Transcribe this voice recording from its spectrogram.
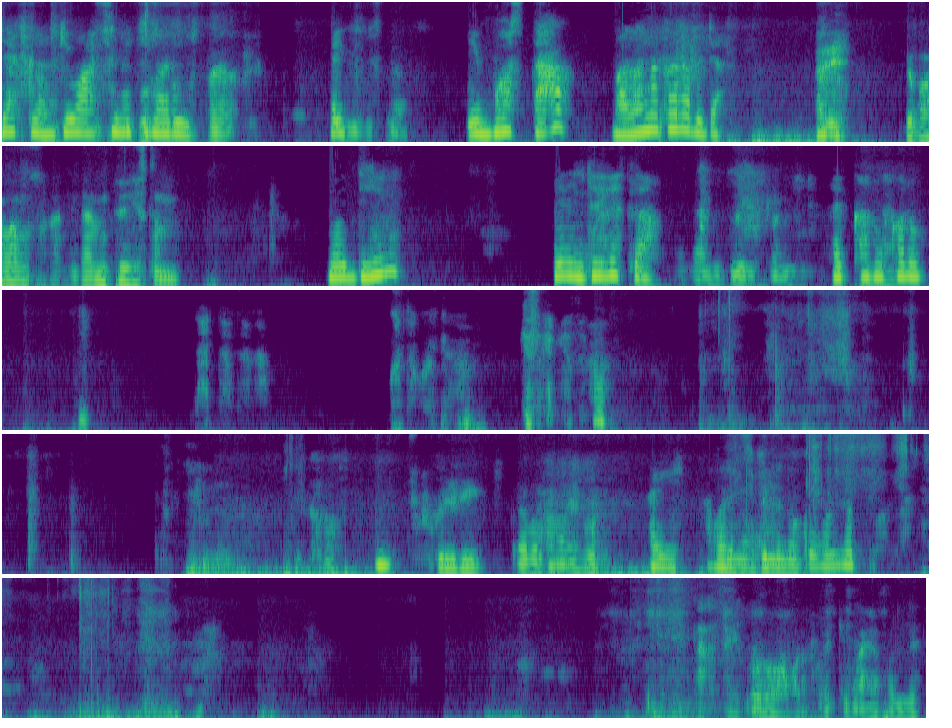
দেখলাম কেউ আসে নাকি বাড়ি? এই বস্তা ভালো না খারাপ এটা? আরে বাবা বসা আমি তো গেছিলাম। ওই দিন? ওই দিন তুই গেছিলাম। কারও কারও দাঁড়া, দাঁড়া। কথা কই গেছে গেছে হ্যাঁ। করো রে আবার কোথায় আবার দিলে না বলল তাড়াতাড়ি করো। আবার পরে কি মায়া বললে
